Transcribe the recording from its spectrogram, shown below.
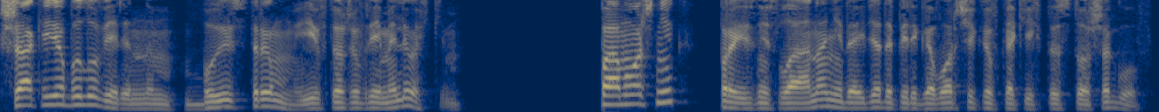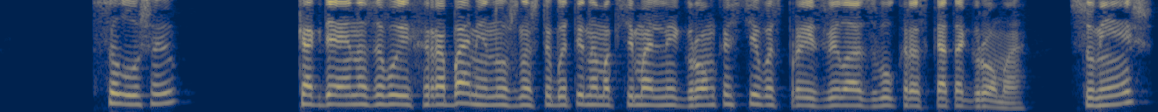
Шаг ее был уверенным, быстрым и в то же время легким. «Помощник?» — произнесла она, не дойдя до переговорщиков каких-то сто шагов. «Слушаю. Когда я назову их рабами, нужно, чтобы ты на максимальной громкости воспроизвела звук раската грома. Сумеешь?»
